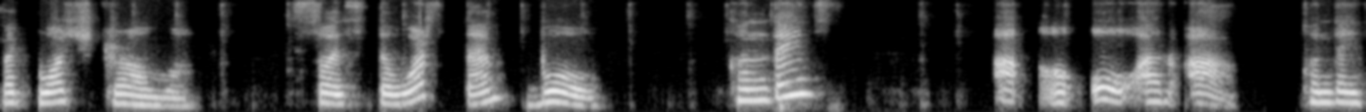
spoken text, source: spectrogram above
Like watch drama. So it's the word stem bo. Contains a or a. Contains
